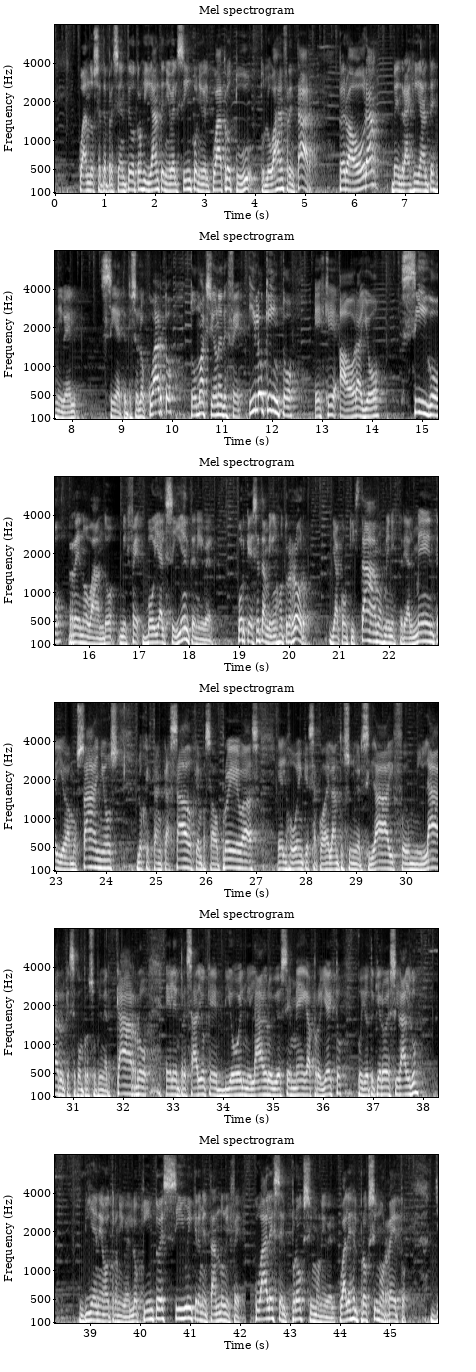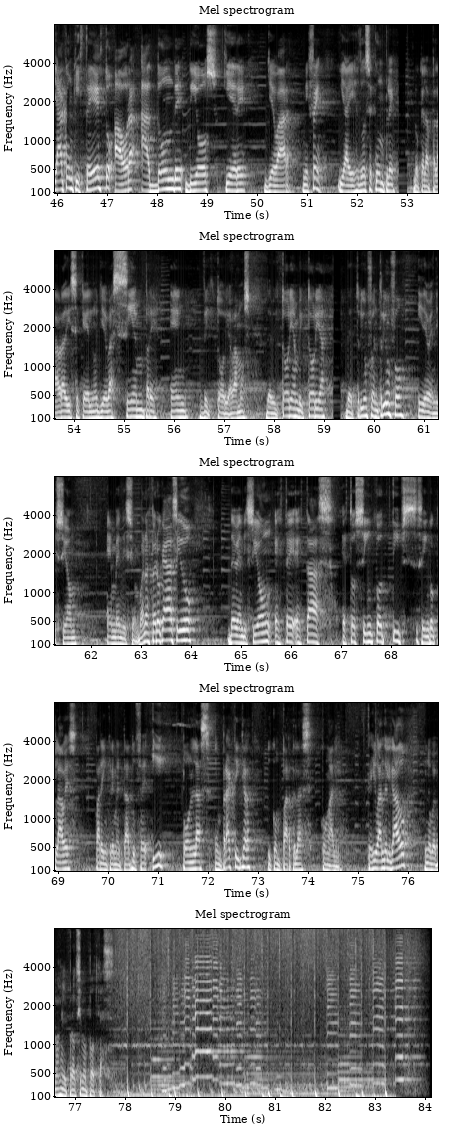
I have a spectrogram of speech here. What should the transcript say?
cuando se te presente otro gigante nivel 5, nivel 4, tú, tú lo vas a enfrentar. Pero ahora vendrán gigantes nivel 7. Entonces lo cuarto, tomo acciones de fe. Y lo quinto es que ahora yo sigo renovando mi fe. Voy al siguiente nivel. Porque ese también es otro error. Ya conquistamos ministerialmente, llevamos años, los que están casados, que han pasado pruebas, el joven que sacó adelante su universidad y fue un milagro, el que se compró su primer carro, el empresario que vio el milagro y vio ese mega proyecto, pues yo te quiero decir algo, viene otro nivel. Lo quinto es sigo incrementando mi fe. ¿Cuál es el próximo nivel? ¿Cuál es el próximo reto? Ya conquisté esto, ahora a dónde Dios quiere llevar mi fe. Y ahí es donde se cumple lo que la palabra dice que Él nos lleva siempre en victoria. Vamos de victoria en victoria, de triunfo en triunfo y de bendición en bendición. Bueno, espero que haya sido de bendición este, estas, estos cinco tips, cinco claves para incrementar tu fe y ponlas en práctica y compártelas con alguien. Este es Iván Delgado y nos vemos en el próximo podcast.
